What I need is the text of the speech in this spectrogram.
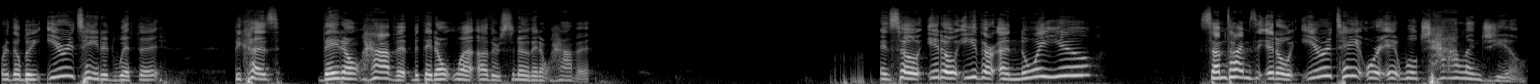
or they'll be irritated with it because they don't have it, but they don't want others to know they don't have it. And so it'll either annoy you, sometimes it'll irritate, or it will challenge you.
